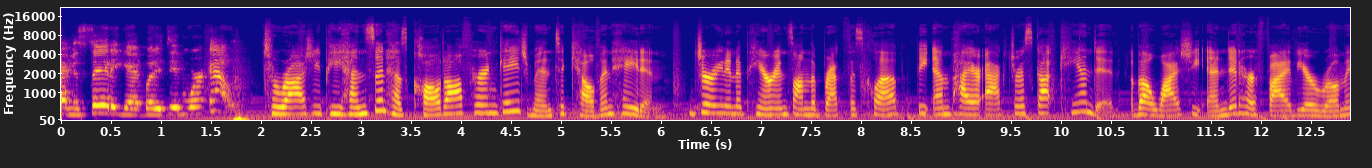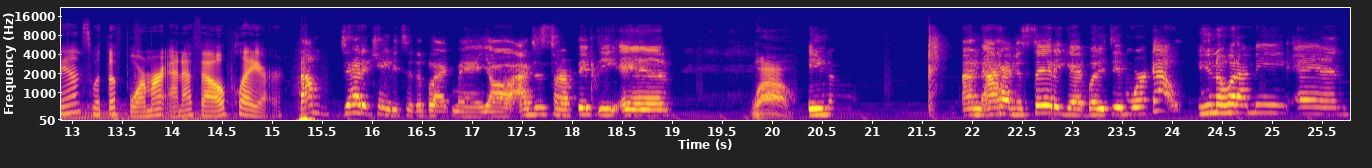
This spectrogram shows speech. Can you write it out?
haven't said it yet, but it didn't work out. Taraji P. Henson has called off her engagement to Kelvin Hayden. During an appearance on The Breakfast Club, the Empire actress got candid about why she ended her five year romance with the former NFL player. I'm dedicated to the black man, y'all. I just turned 50 and. Wow. You know, and I haven't said it yet, but it didn't work out. You know what I mean? And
